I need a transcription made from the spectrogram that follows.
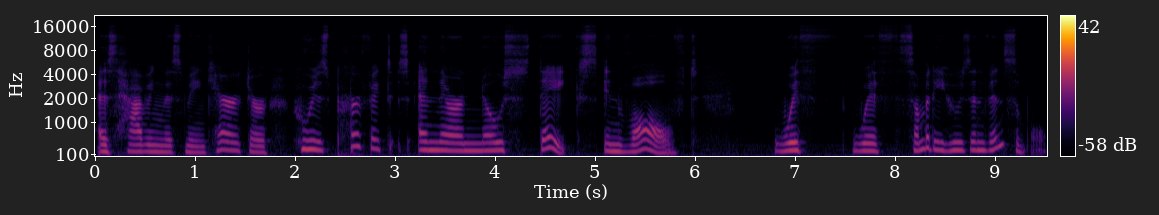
as having this main character who is perfect and there are no stakes involved with with somebody who's invincible.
